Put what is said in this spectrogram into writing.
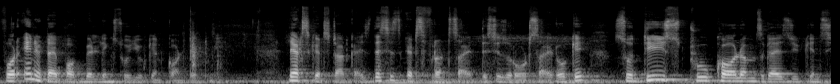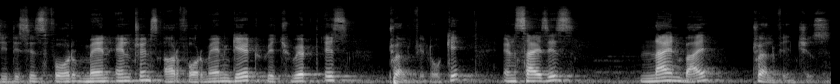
for any type of building so you can contact me. Let's get started guys. This is its front side. This is road side okay? So these two columns guys you can see this is for main entrance or for main gate which width is 12 feet okay? And size is 9 by 12 inches.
